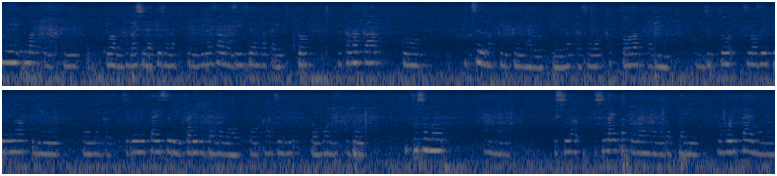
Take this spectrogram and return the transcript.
にうまくいくような話だけじゃなくて皆さんの人生の中できっとなかなかこういつうまくいくんだろうっていうなんかその葛藤だったりこうずっとつまずいてるなっていうこうなんか自分に対する怒りみたいなのをこう感じると思うんですけどきっとその、うん、失失いたくないものだったり守りたいものを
